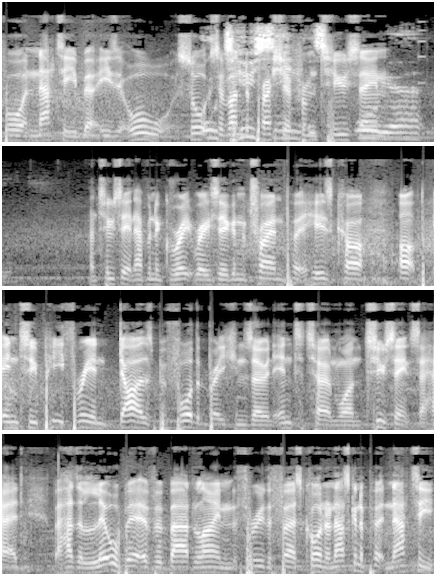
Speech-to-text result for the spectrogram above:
for Natty, but he's all sorts Oh, of under pressure from Toussaint. Oh, yeah. And Toussaint having a great race here, going to try and put his car up into P3 and does before the braking zone into turn one. Toussaint's ahead, but has a little bit of a bad line through the first corner, and that's going to put Natty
